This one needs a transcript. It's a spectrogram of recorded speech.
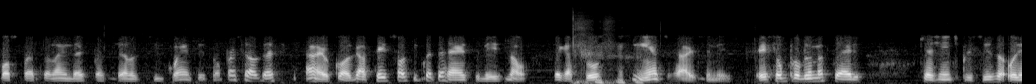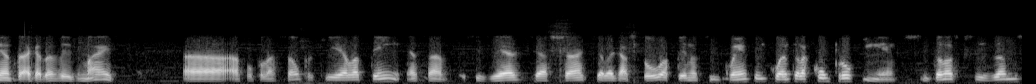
posso parcelar em 10 parcelas de 50, então parcela 10. Ah, eu gastei só 50 reais esse mês. Não, você gastou 500 reais esse mês. Esse é um problema sério que a gente precisa orientar cada vez mais a, a população, porque ela tem essa, esse viés de achar que ela gastou apenas 50 enquanto ela comprou 500. Então nós precisamos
